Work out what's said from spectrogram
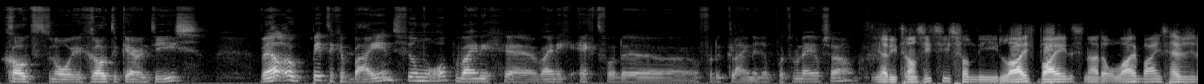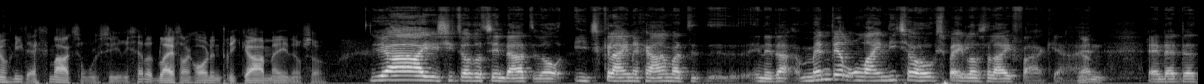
grote toernooien, grote guarantees. Wel ook pittige buy-ins, viel me op. Weinig, eh, weinig echt voor de, voor de kleinere portemonnee of zo. Ja, die transities van die live buy-ins naar de online buy-ins hebben ze nog niet echt gemaakt, sommige series. Hè? Dat blijft dan gewoon een 3K main of zo. Ja, je ziet wel dat ze inderdaad wel iets kleiner gaan. Maar het, eh, inderdaad, men wil online niet zo hoog spelen als live vaak. Ja. Ja. En, en dat, dat,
